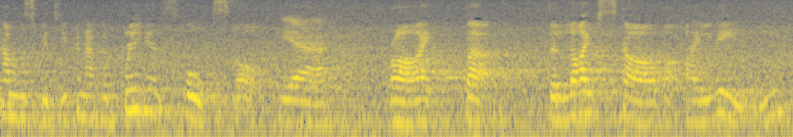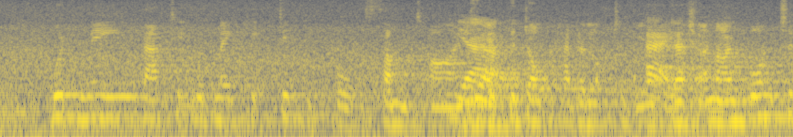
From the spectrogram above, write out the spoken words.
comes with you can have a brilliant sports dog, Yeah. right? But the lifestyle that I lead would mean that it would make it difficult sometimes Yeah. if the dog had a lot of Yeah, edge. And I want a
